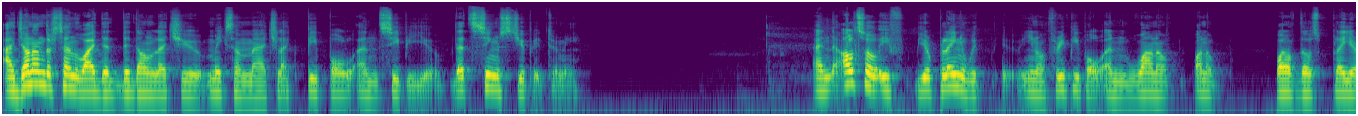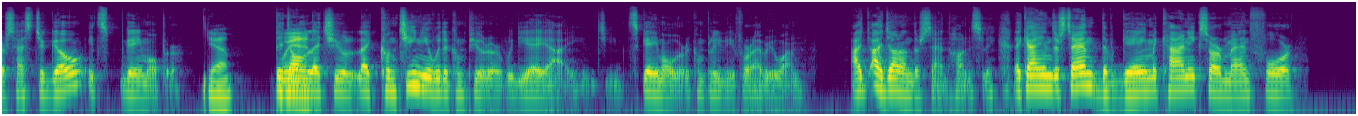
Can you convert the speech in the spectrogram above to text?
i don't understand why they, they don't let you mix and match like people and cpu that seems stupid to me and also if you're playing with you know three people and one of one of one of those players has to go it's game over Yeah. they Weird. don't let you like continue with the computer with the AI. It's game over completely for everyone. I I don't understand honestly. Like I understand the game mechanics are meant for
